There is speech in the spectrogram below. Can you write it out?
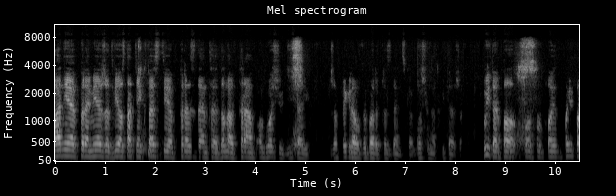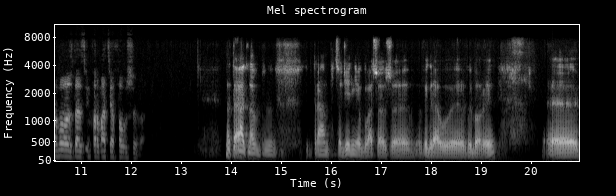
Panie premierze, dwie ostatnie kwestie. Prezydent Donald Trump ogłosił dzisiaj, że wygrał wybory prezydenckie. Ogłosił na Twitterze. Twitter po, po, po, poinformował, że to jest informacja fałszywa. No tak, no, Trump codziennie ogłasza, że wygrał e, wybory. E,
